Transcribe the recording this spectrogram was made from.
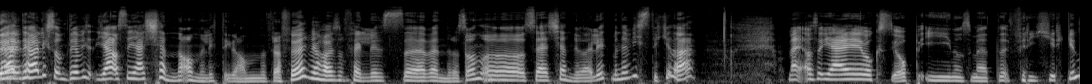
Det, det er liksom, det, jeg, altså jeg kjenner Anne litt grann fra før. Vi har jo sånn felles eh, venner og sånn, og, så jeg kjenner jo deg litt. Men jeg visste ikke det. Nei, altså jeg vokste jo opp i noe som heter Frikirken.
